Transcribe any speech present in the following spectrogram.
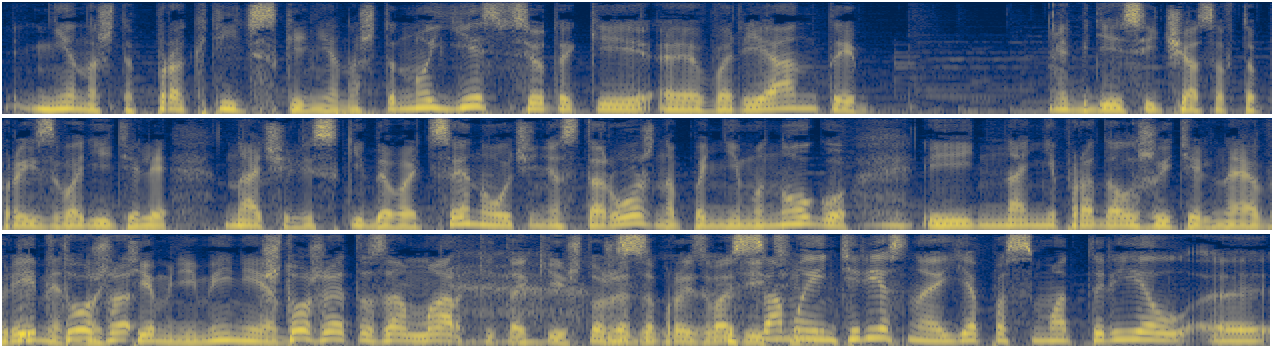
не на что, практически не на что. Но есть все-таки э, варианты где сейчас автопроизводители начали скидывать цену очень осторожно, понемногу и на непродолжительное время, но же, тем не менее... Что же это за марки такие, что же это за производители? Самое интересное, я посмотрел, э,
